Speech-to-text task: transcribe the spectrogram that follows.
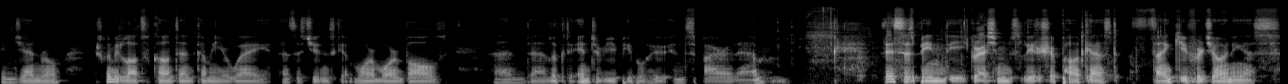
in general, there's going to be lots of content coming your way as the students get more and more involved and uh, look to interview people who inspire them. This has been the Gresham's Leadership Podcast. Thank you for joining us.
